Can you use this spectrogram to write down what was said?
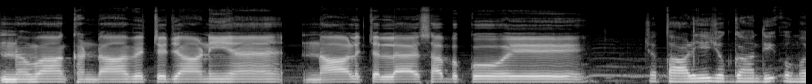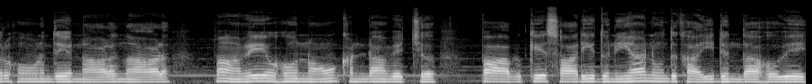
ਨਵਾਂ ਖੰਡਾਂ ਵਿੱਚ ਜਾਣੀਐ ਨਾਲ ਚੱਲੈ ਸਭ ਕੋਏ। 44 ਯੁੱਗਾਂ ਦੀ ਉਮਰ ਹੋਣ ਦੇ ਨਾਲ ਨਾਲ ਭਾਵੇਂ ਉਹ ਨੌ ਖੰਡਾਂ ਵਿੱਚ ਭਾਵ ਕੇ ਸਾਰੀ ਦੁਨੀਆ ਨੂੰ ਦਿਖਾਈ ਦਿੰਦਾ ਹੋਵੇ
